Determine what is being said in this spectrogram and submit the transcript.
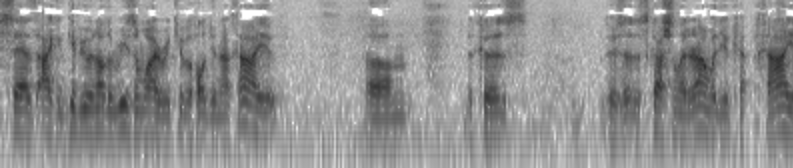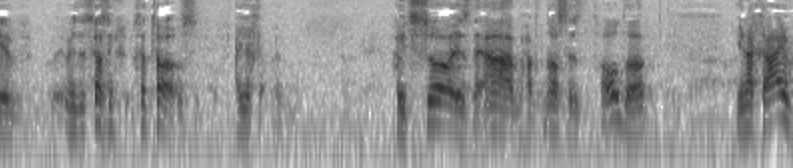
says, I could give you another reason why Rekiva holds you not chayiv, um, because there's a discussion later on whether you chayiv. Mean, discussing chatos. Hitzor is the Ab, Hafnos is the Tolda, you're not chayiv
